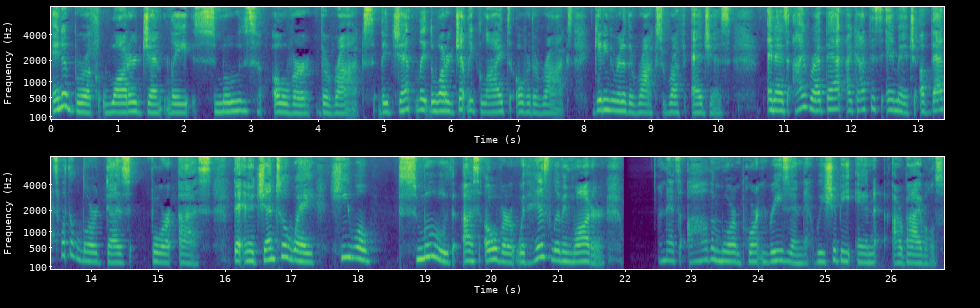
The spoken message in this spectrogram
In a brook, water gently smooths over the rocks. They gently, the water gently glides over the rocks, getting rid of the rocks' rough edges. And as I read that, I got this image of that's what the Lord does for us. That in a gentle way, He will smooth us over with His living water. And that's all the more important reason that we should be in our Bibles.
